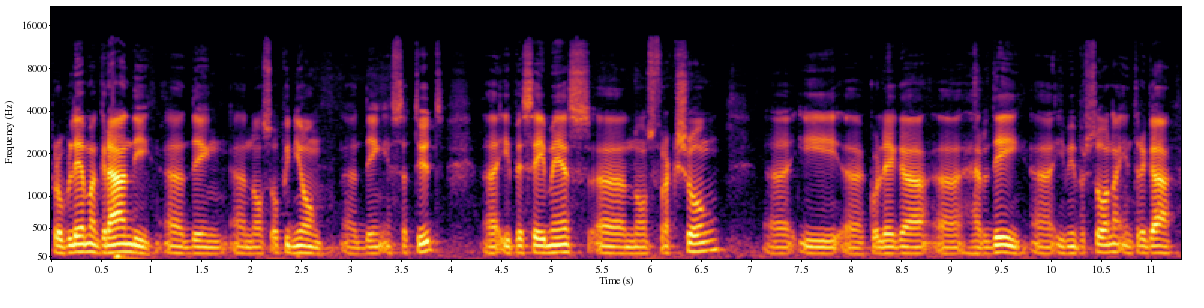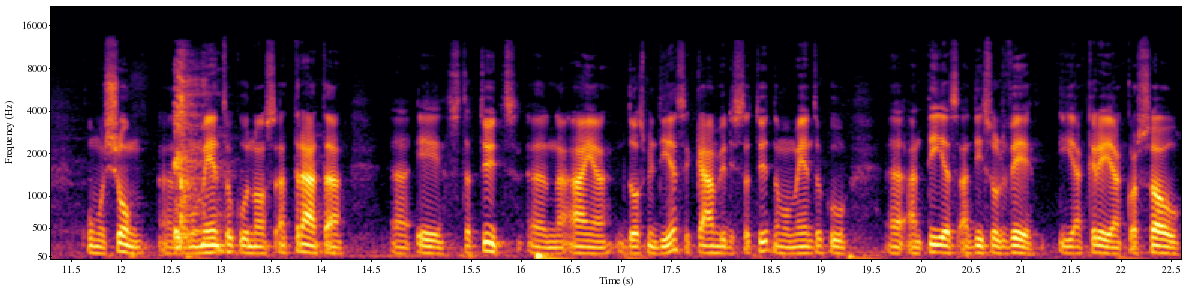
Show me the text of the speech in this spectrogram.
problema grande uh, em uh, nossa uh, em estatuto uh, e pensei mes uh, nossa fração uh, e uh, colega uh, Herdei uh, persona uma moção uh, no momento que nós a trata uh, e statuut uh, na AIA 2010, o cambio de estatuto, no momento que Antillas a dissolver e a criar Corsou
